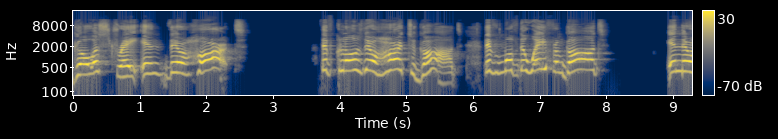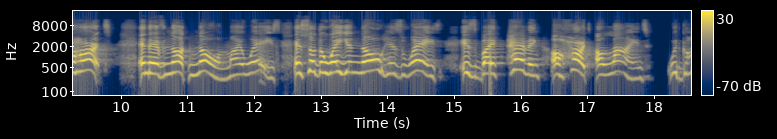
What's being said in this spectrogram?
go astray in their heart. They've closed their heart to God. They've moved away from God in their heart and they have not known my ways. And so the way you know his ways is by having a heart aligned with God.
